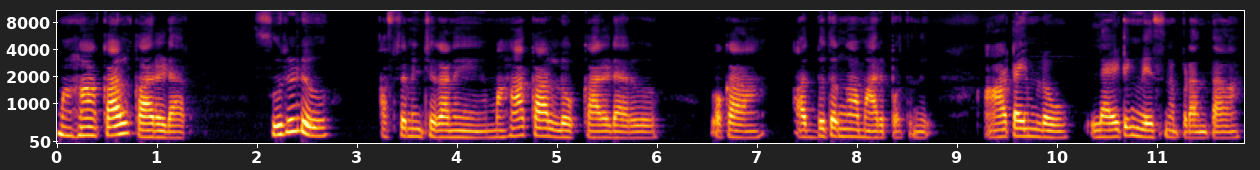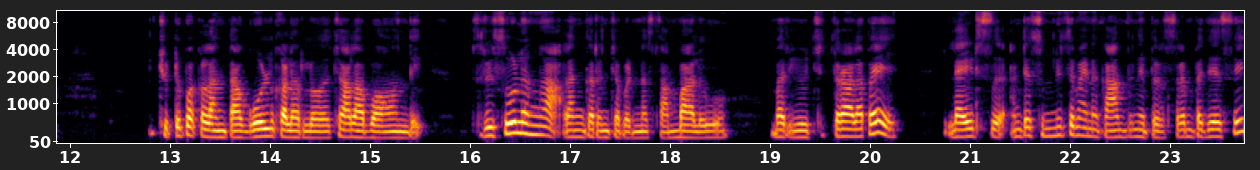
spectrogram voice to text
మహాకాల్ కారిడార్. సూర్యుడు అస్తమించగానే మహాకాల్లో కారిడార్ ఒక అద్భుతంగా మారిపోతుంది. ఆ టైంలో లైటింగ్ వేసినప్పుడంతా చుట్టుపక్కలంతా గోల్డ్ కలర్లో చాలా బాగుంది. త్రిశూలంగా అలంకరించబడిన స్తంభాలు మరియు చిత్రాలపై లైట్స్ అంటే సున్నితమైన కాంతిని ప్రసరింపజేసి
